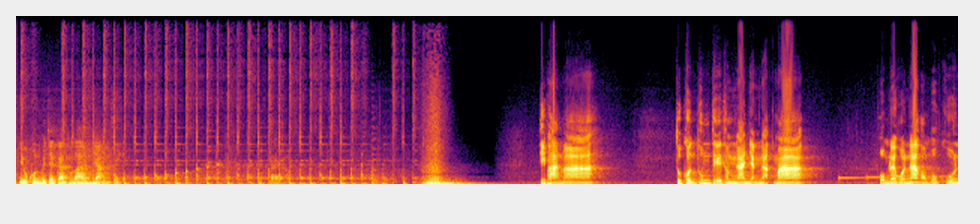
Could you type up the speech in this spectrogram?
เดี๋ยวคุณไปจัดการธุระผมอย่างสิ ได้ครับ ที่ผ่านมาทุกคนทุ่มเททำงานอย่างหนักมาก ผมและหัวหน้าของพวกคุณ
